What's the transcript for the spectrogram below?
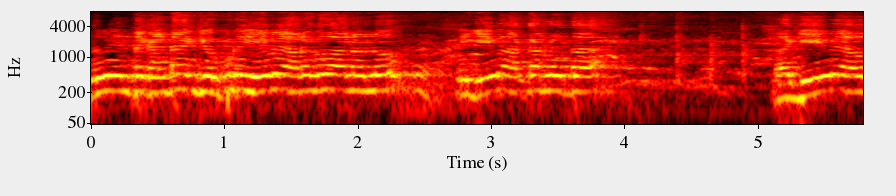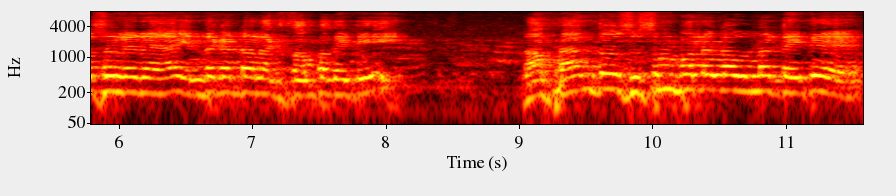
నువ్వు ఇంతకంటే ఇంకెప్పుడు ఏమీ అడగవా నన్ను? నీకేమీ అక్కర్లేదా? నాకేమీ అవసరం లేదా ఇంతకంటే నాకు సంపద ఏంటి? నా ప్రాంతం సుసంపన్నంగా ఉన్నట్టయితే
